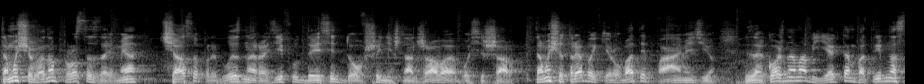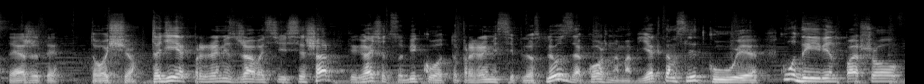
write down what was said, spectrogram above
тому що воно просто займе часу приблизно разів у 10 довше, ніж на Java або C-Sharp. Тому що треба керувати пам'яттю, за кожним об'єктом потрібно стежити. Тощо. Тоді як програміст Java чи C-Sharp фігачить собі код, то програміст C++ за кожним об'єктом слідкує, куди він пішов,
